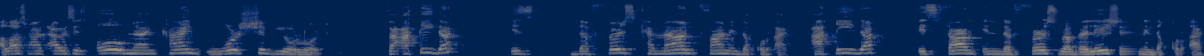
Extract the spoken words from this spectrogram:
Allah subhanahu wa ta'ala says, O mankind, worship your Lord. فعقيدة is the first command found in the Quran. Aqidah is found in the first revelation in the Quran.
